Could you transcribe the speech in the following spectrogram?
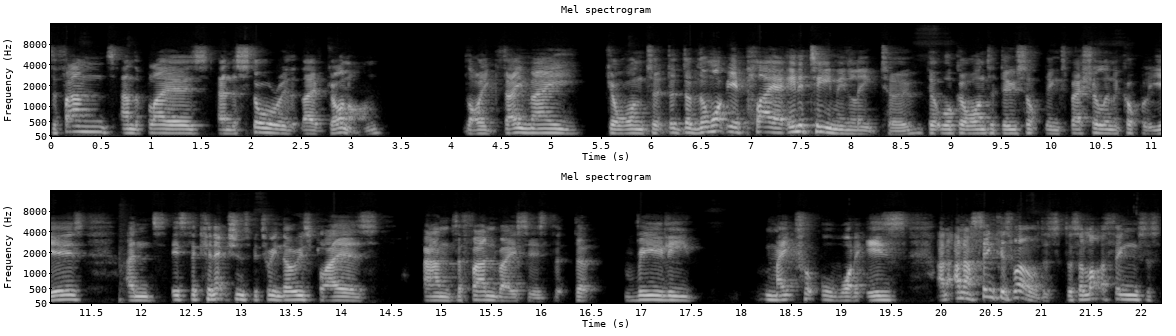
the fans and the players and the story that they've gone on, like they may go on to. There, there might be a player in a team in League Two that will go on to do something special in a couple of years, and it's the connections between those players and the fan bases that that really make football what it is. And, and I think as well, there's there's a lot of things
